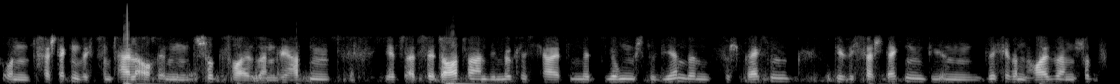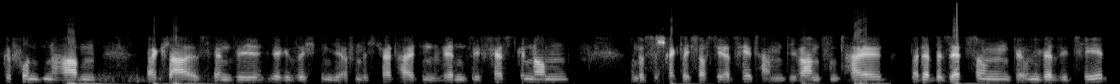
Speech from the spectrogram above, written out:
und verstecken sich zum Teil auch in Schutzhäusern. Wir hatten jetzt, als wir dort waren, die Möglichkeit, mit jungen Studierenden zu sprechen, die sich verstecken, die in sicheren Häusern Schutz gefunden haben, weil klar ist, wenn sie ihr Gesicht in die Öffentlichkeit halten, werden sie festgenommen. Und das ist schrecklich, was sie erzählt haben. Die waren zum Teil bei der Besetzung der Universität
